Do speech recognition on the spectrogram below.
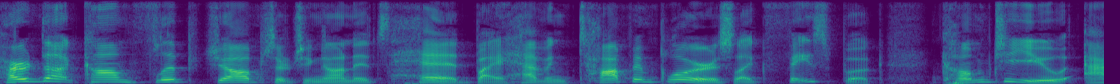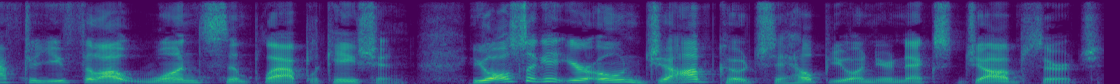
Hired.com flips job searching on its head by having top employers like Facebook come to you after you fill out one simple application. You also get your own job coach to help you on your next job search.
